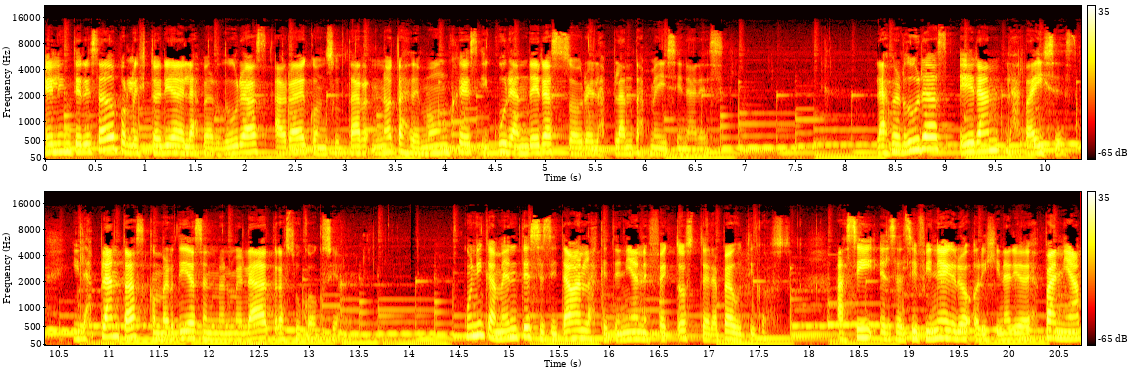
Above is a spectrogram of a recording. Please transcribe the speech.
El interesado por la historia de las verduras habrá de consultar notas de monjes y curanderas sobre las plantas medicinales. Las verduras eran las raíces y las plantas convertidas en mermelada tras su cocción. Únicamente se citaban las que tenían efectos terapéuticos. Así, el salsifinegro, originario de España,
